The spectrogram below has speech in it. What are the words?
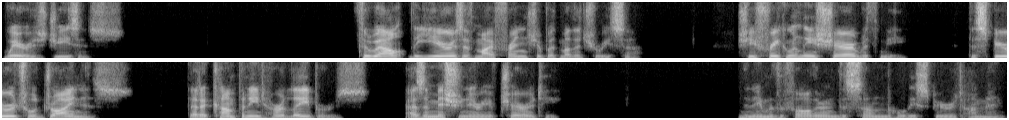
Where is Jesus? Throughout the years of my friendship with Mother Teresa, she frequently shared with me the spiritual dryness that accompanied her labors as a missionary of charity. In the name of the Father, and the Son, and the Holy Spirit, Amen.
